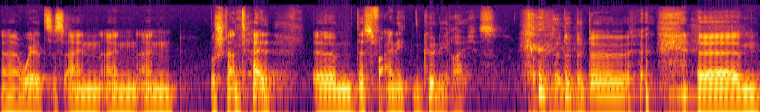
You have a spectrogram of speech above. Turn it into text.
Äh, Wales ist ein, ein, ein Bestandteil ähm, des Vereinigten Königreiches. ähm,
